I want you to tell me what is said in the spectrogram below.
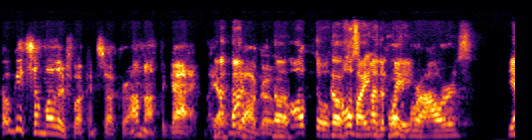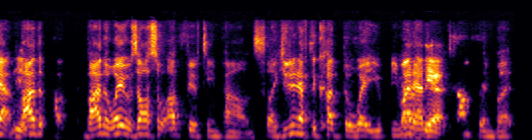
go get some other fucking sucker. I'm not the guy. Like, yeah, by, y'all go. No, also, no, also by the 24 way, hours. Yeah, yeah, By the by the way, it was also up 15 pounds. Like you didn't have to cut the weight. You, you might have yeah. something, but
